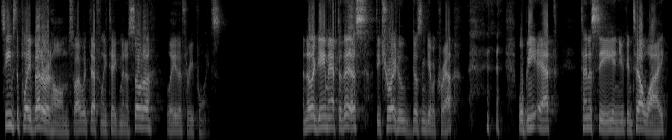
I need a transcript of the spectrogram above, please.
seems to play better at home. So I would definitely take Minnesota, lay the three points. Another game after this, Detroit, who doesn't give a crap, will be at Tennessee, and you can tell why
